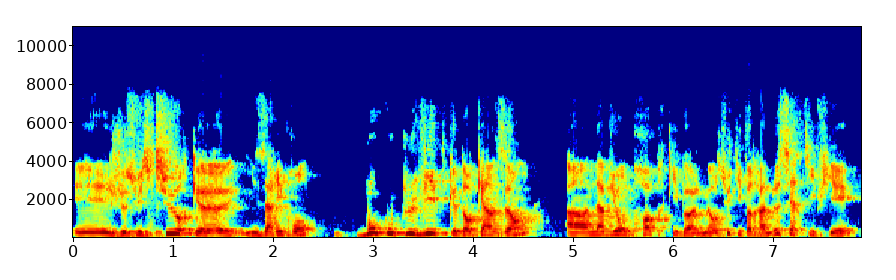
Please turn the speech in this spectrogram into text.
Et je suis sûr qu'ils arriveront beaucoup plus vite que dans 15 ans à un avion propre qui vole. Mais ensuite, il faudra le certifier.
